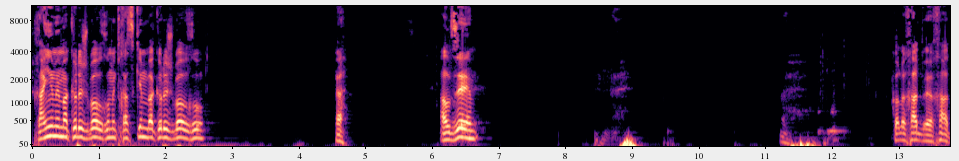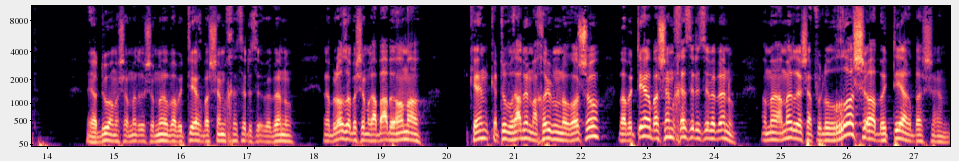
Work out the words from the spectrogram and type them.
שחיים עם הקדוש ברוך הוא, מתחזקים בקדוש ברוך הוא. אה. על זה, כל אחד ואחד. ידוע מה שהמדרש אומר, והבטיח בשם חסד יסבבנו. רב לוזר בשם רבה בעומר, כן, כתוב רבי מחויב לו ראשו, והבטיח בשם חסד יסבבנו. אומר המדרש, אפילו ראשו הבטיח בשם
